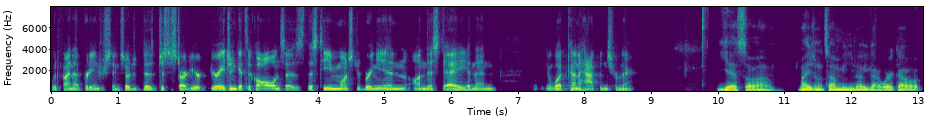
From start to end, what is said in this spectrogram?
would find that pretty interesting. So does just to start, your your agent gets a call and says this team wants to bring you in on this day, and then what kind of happens from there? Yeah, so um, my agent will tell me, you know, you got to work out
